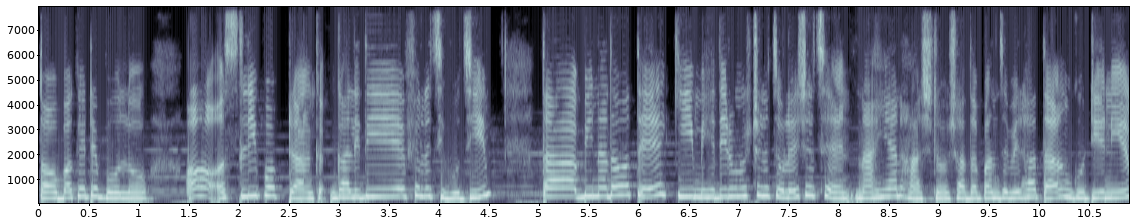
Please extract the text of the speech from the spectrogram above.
তওবা কেটে বলল, অ, স্লিপ অফ টাঙ্ক গালি দিয়ে ফেলেছি বুঝি? তা বিনা দাওয়াতে কি মেহেদির অনুষ্ঠানে চলে এসেছেন? নাহিয়ান হাসলো, সাদা পাঞ্জাবির হাতা গুটিয়ে নিয়ে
